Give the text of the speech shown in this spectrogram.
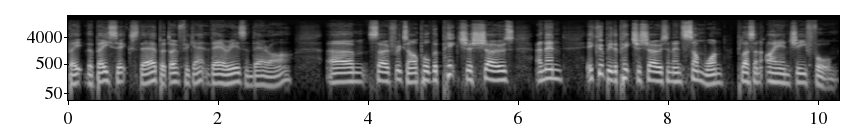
ba- the basics there. But don't forget there is and there are. Um, so, for example, the picture shows, and then it could be the picture shows and then someone plus an ing form.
